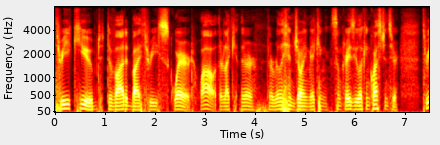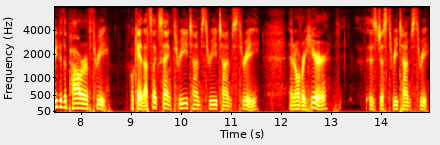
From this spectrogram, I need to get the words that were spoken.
3 cubed divided by 3 squared. Wow, they're like they're they're really enjoying making some crazy looking questions here. 3 to the power of 3. Okay, that's like saying 3 times 3 times 3 and over here is just 3 times 3.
